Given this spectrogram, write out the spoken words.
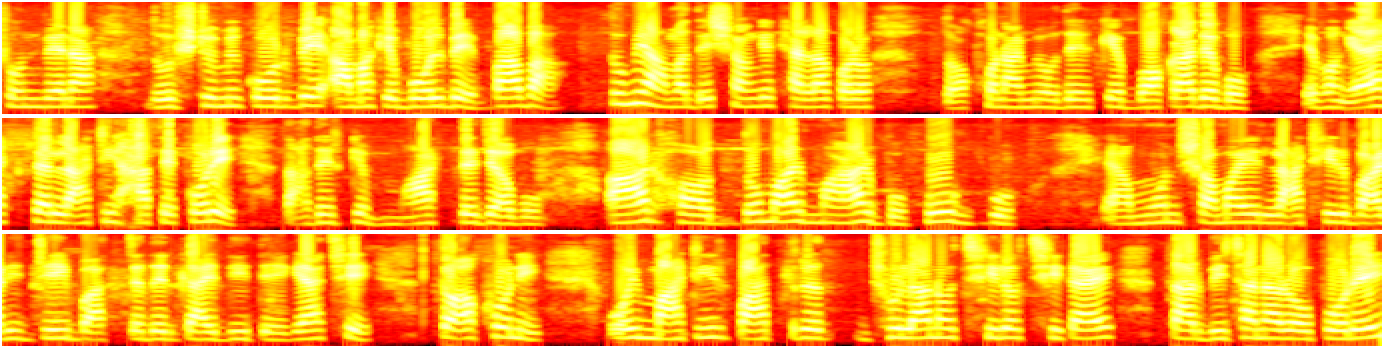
শুনবে না, দুষ্টুমি করবে, আমাকে বলবে, বাবা, তুমি আমাদের সঙ্গে খেলা করো। তখন আমি ওদেরকে বকা দেব এবং একটা লাঠি হাতে করে তাদেরকে মারতে যাব। আর হদ্দম আর মারবো বকবো এমন সময় লাঠির বাড়ির যেই বাচ্চাদের গায়ে দিতে গেছে, তখনই ওই মাটির পাত্র ঝুলানো ছিল ছিকায় তার বিছানার ওপরেই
